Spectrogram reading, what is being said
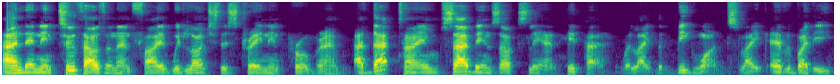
and then in 2005, we launched this training program. At that time, Sarbanes Oxley and HIPAA were like the big ones. Like everybody,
